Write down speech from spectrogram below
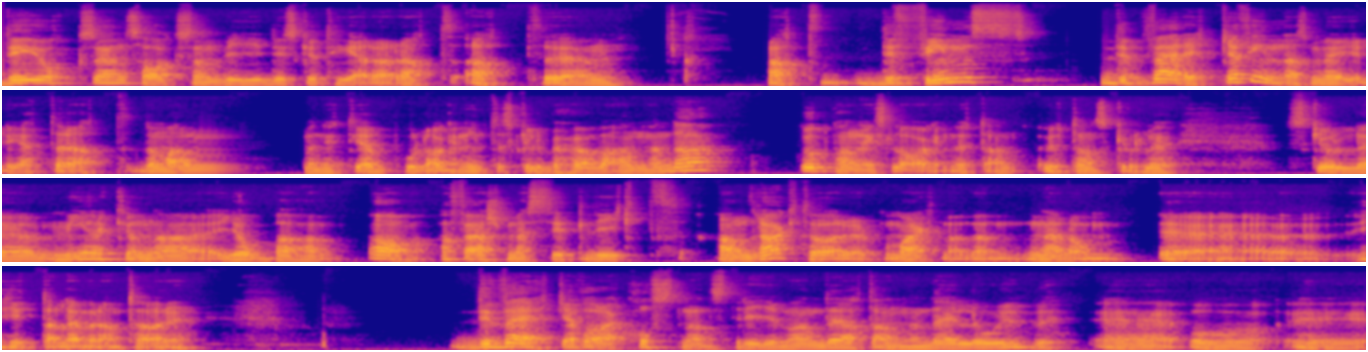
det är också en sak som vi diskuterar att, att, eh, att det finns, det verkar finnas möjligheter att de allmännyttiga bolagen inte skulle behöva använda upphandlingslagen utan, utan skulle skulle mer kunna jobba ja, affärsmässigt likt andra aktörer på marknaden när de eh, hittar leverantörer. Det verkar vara kostnadsdrivande att använda LOU eh, och eh,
